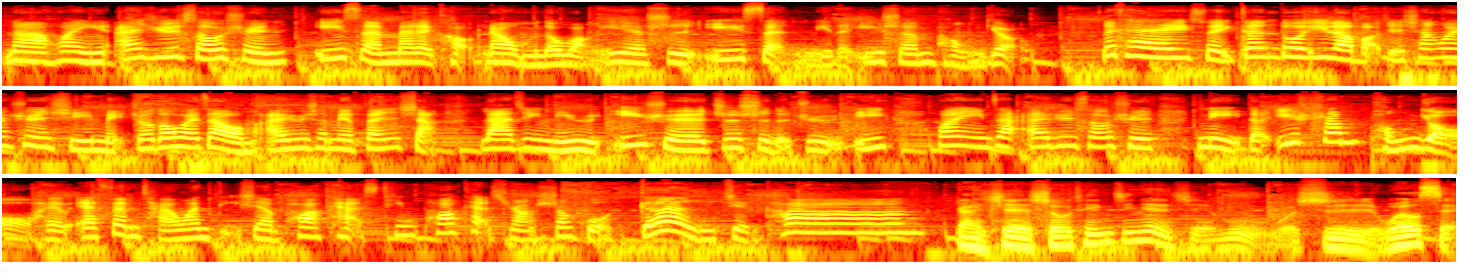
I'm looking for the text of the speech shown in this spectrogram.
那欢迎 IG 搜寻医生 Medical，那我们的网页是医生你的医生朋友。OK，所以更多医疗保健相关讯息，每周都会在我们 IG 上面分享，拉近你与医学知识的距离。欢迎在 IG 搜寻你的医生朋友，还有 FM 台湾底线 Podcast，听 Podcast 让生活更健康。感谢收听今天的节目，我是 Wilson，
